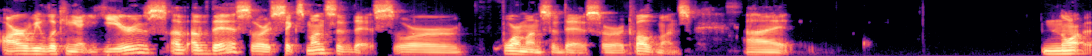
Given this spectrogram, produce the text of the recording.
are we looking at years of, of this or six months of this or four months of this or 12 months uh, nor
